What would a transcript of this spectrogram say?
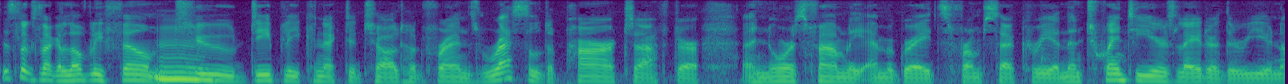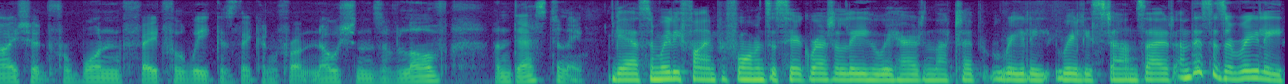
This looks like a lovely film. Mm. Two deeply connected childhood friends wrestled apart after Nora's family emigrates from South Korea, and then 20 years later, they're reunited for one fateful week as they confront notions of love and destiny. Yeah, some really fine performances here. Greta Lee, who we heard in that clip, really, really stands out. And this is a really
